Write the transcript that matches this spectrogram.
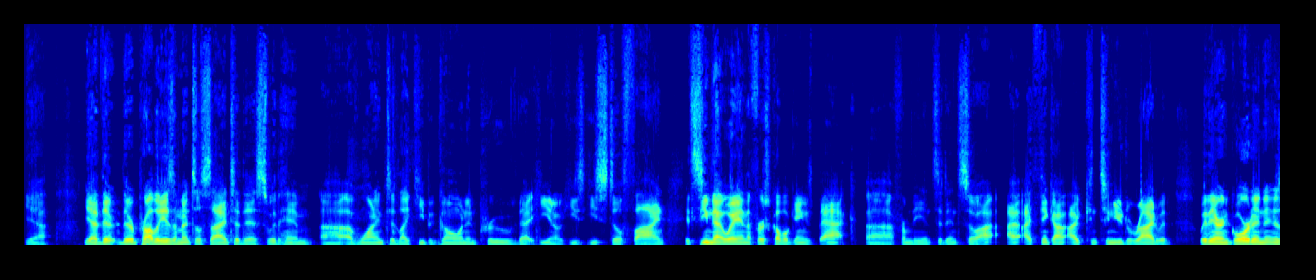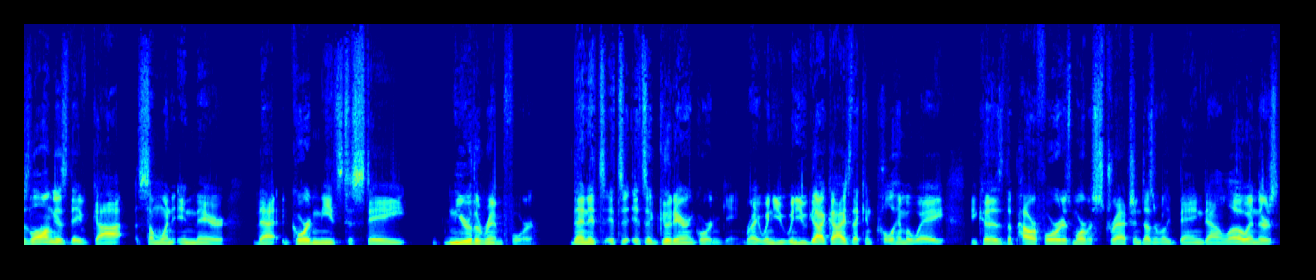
Yeah. Yeah, there there probably is a mental side to this with him uh, of wanting to like keep it going and prove that he, you know he's he's still fine. It seemed that way in the first couple games back uh, from the incident. So I I think I, I, continue to ride with with Aaron Gordon, and as long as they've got someone in there that Gordon needs to stay near the rim for, then it's it's it's a good Aaron Gordon game, right? When you when you got guys that can pull him away because the power forward is more of a stretch and doesn't really bang down low, and there's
